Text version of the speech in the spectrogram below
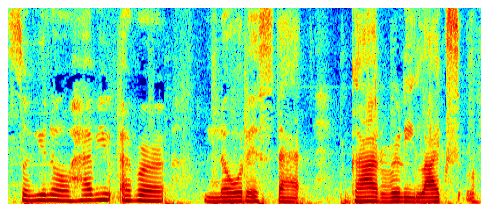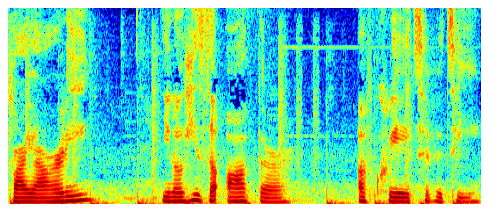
So, you know, have you ever noticed that God really likes variety? You know, He's the author of creativity,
